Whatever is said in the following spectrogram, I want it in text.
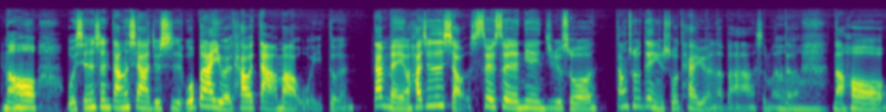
然后我先生当下就是，我本来以为他会大骂我一顿，但没有，他就是小碎碎的念一句说：“当初跟你说太远了吧什么的。嗯然后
